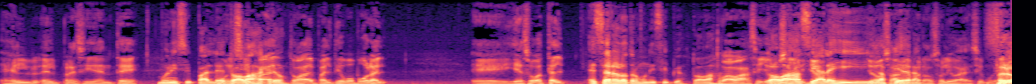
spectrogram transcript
es el, el presidente municipal de Toa municipal Baja, creo. de Toa del Partido Popular. Eh, y eso va a estar Ese era el otro municipio, Toa Baja. Toa Baja. Sí, yo Toa Baja, sabía, yo- Ciales y yo Las sabía, Piedras. pero eso lo iba a decir. Pero-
